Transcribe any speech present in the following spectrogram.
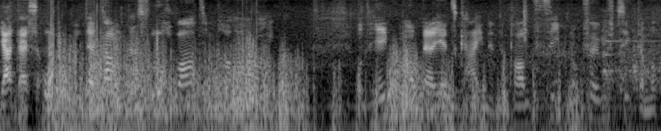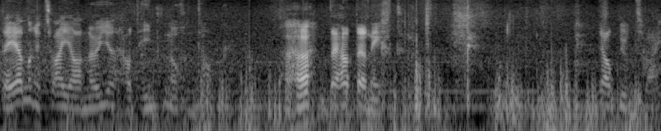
Ja, der ist unten der Tank, das ist furchtbar zum dran. Und hinten hat er jetzt keinen. Der Panzer 57, der modernere, zwei Jahre neuer, hat hinten noch einen Tank. Aha. Der hat er nicht. Der hat nur zwei.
